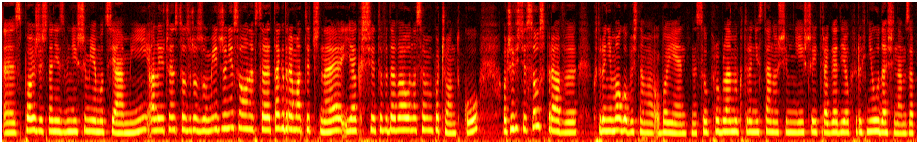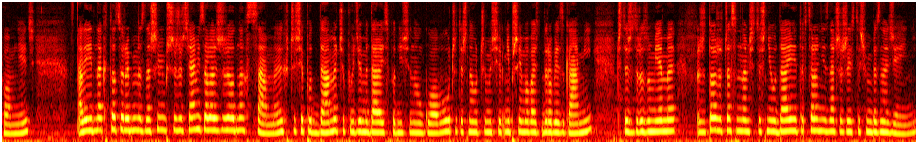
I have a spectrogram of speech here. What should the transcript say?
e, spojrzeć na nie z mniejszymi emocjami, ale i często zrozumieć, że nie są one wcale tak dramatyczne, jak się to wydawało na samym początku. Oczywiście są sprawy, które nie mogą być nam obojętne, są problemy, które nie staną się mniejsze i tragedie, o których nie uda się nam zapomnieć ale jednak to, co robimy z naszymi przeżyciami, zależy od nas samych. Czy się poddamy, czy pójdziemy dalej z podniesioną głową, czy też nauczymy się nie przejmować drobiazgami, czy też zrozumiemy, że to, że czasem nam się coś nie udaje, to wcale nie znaczy, że jesteśmy beznadziejni.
